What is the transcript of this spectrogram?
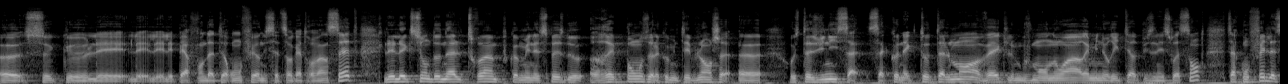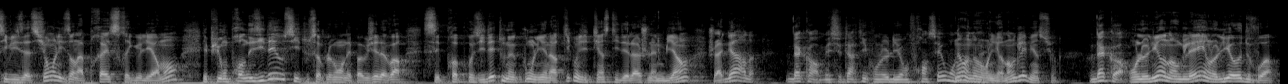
euh, ce que les, les, pères fondateurs ont fait en 1787. L'élection de Donald Trump comme une espèce de réponse de la communauté blanche euh, aux États-Unis, ça, ça, connecte totalement avec le mouvement noir et minoritaire depuis les années 60. C'est-à-dire qu'on fait de la civilisation en lisant la presse régulièrement, et puis on prend des idées aussi, tout simplement. On n'est pas obligé d'avoir ses propres idées. Tout d'un coup, on lit un article, on dit tiens, cette idée-là, je l'aime bien, je la garde. D'accord, mais cet article, on le lit en français ou en Non, anglais? non, on lit en anglais, bien sûr. D'accord. On le lit en anglais et on le lit à haute voix.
